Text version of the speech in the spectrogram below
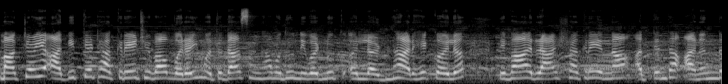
मागच्या वेळी आदित्य ठाकरे जेव्हा वरळी मतदारसंघामधून निवडणूक लढणार हे कळलं तेव्हा राज ठाकरे यांना अत्यंत आनंद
